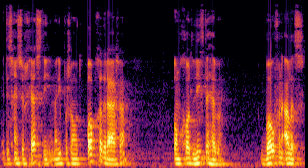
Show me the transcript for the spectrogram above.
Het is geen suggestie, maar die persoon wordt opgedragen om God lief te hebben. Boven alles.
